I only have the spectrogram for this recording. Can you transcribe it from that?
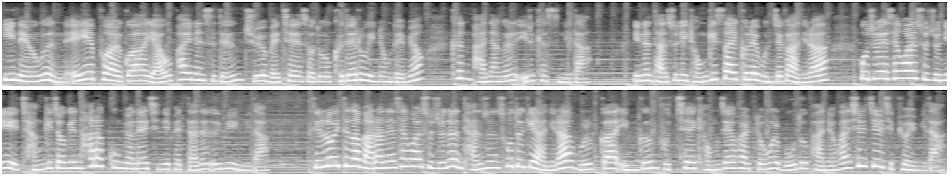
이 내용은 AFR과 야후 파이낸스 등 주요 매체에서도 그대로 인용되며 큰 반향을 일으켰습니다. 이는 단순히 경기 사이클의 문제가 아니라 호주의 생활 수준이 장기적인 하락 국면에 진입했다는 의미입니다. 딜로이트가 말하는 생활 수준은 단순 소득이 아니라 물가, 임금, 부채, 경제 활동을 모두 반영한 실질 지표입니다.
